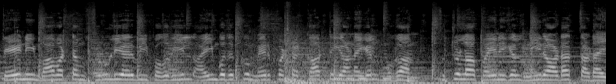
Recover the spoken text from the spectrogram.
தேனி மாவட்டம் சுருளி அருவி பகுதியில் ஐம்பதுக்கும் மேற்பட்ட காட்டு யானைகள் முகாம். சுற்றுலா பயணிகள் நீராட தடை.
